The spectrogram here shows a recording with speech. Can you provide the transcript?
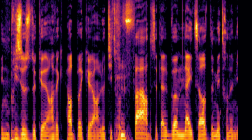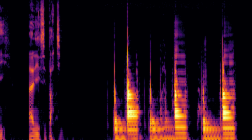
Une briseuse de cœur avec Heartbreaker, hein, le titre phare de cet album Nights Out de Métronomie. Allez, c'est parti. Thank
